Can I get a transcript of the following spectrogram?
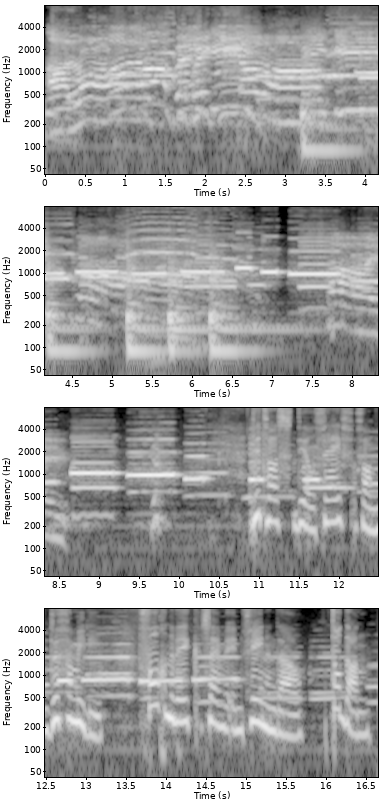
Allah, Frikkie, Allah. Dit was deel 5 van De Familie. Volgende week zijn we in Venendaal. Tot dan.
